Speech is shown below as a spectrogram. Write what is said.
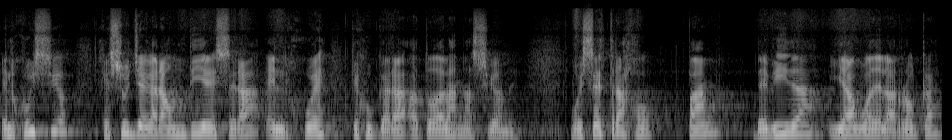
el juicio. Jesús llegará un día y será el juez que juzgará a todas las naciones. Moisés trajo pan de vida y agua de la roca.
